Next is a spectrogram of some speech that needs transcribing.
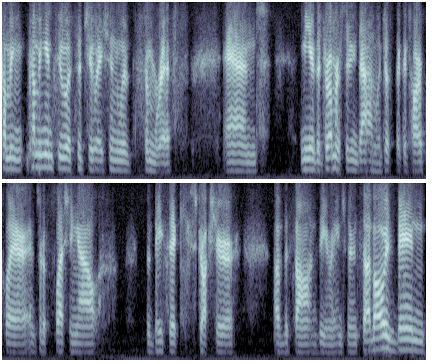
coming coming into a situation with some riffs, and me as a drummer sitting down with just the guitar player and sort of fleshing out the basic structure of the songs, the arrangements. So I've always been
